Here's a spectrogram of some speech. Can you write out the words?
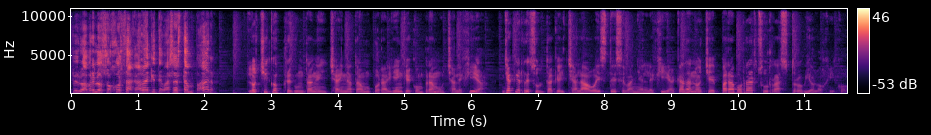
¡Pero abre los ojos, Zagala, que te vas a estampar! Los chicos preguntan en Chinatown por alguien que compra mucha lejía, ya que resulta que el chalao este se baña en lejía cada noche para borrar su rastro biológico.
